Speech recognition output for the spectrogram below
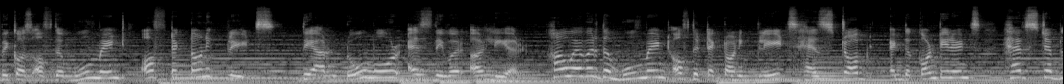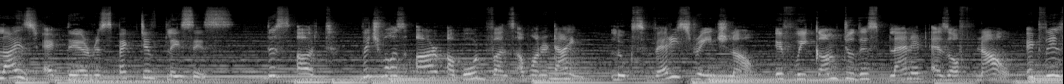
because of the movement of tectonic plates. They are no more as they were earlier. However, the movement of the tectonic plates has stopped and the continents have stabilized at their respective places. This earth, which was our abode once upon a time, looks very strange now. If we come to this planet as of now, it will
